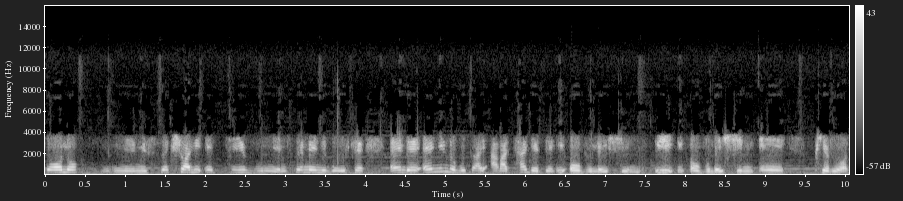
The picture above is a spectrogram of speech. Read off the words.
solo ni- ni-sexually active nemsemeni kuhle and eh, enye into busayi abathagete i-ovulation i- i-ovulation um period.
